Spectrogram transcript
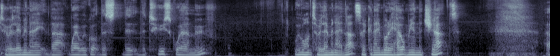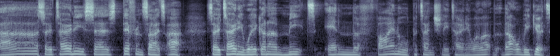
to eliminate that where we've got this the, the two square move? We want to eliminate that. So can anybody help me in the chat? Ah, so Tony says different sides. Ah, so Tony, we're gonna meet in the final potentially, Tony. Well, that that will be good.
